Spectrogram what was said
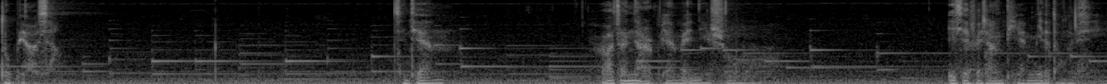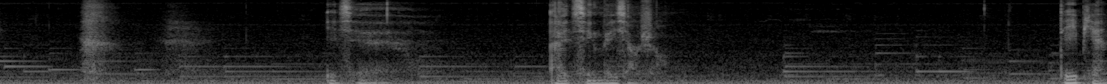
都不要想。今天我要在你耳边为你说一些非常甜蜜的东西，一些。爱情微小说，第一篇，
